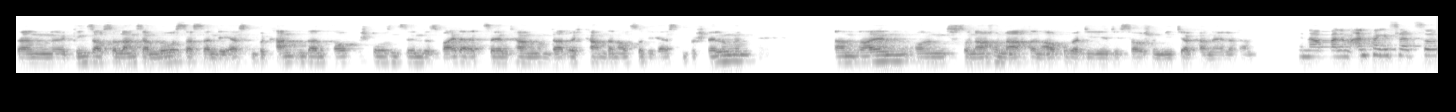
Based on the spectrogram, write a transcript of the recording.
dann äh, ging es auch so langsam los, dass dann die ersten Bekannten dann draufgestoßen sind, das weitererzählt haben und dadurch kamen dann auch so die ersten Bestellungen ähm, rein und so nach und nach dann auch über die, die Social-Media-Kanäle dann. Genau, weil am Anfang ist halt so,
